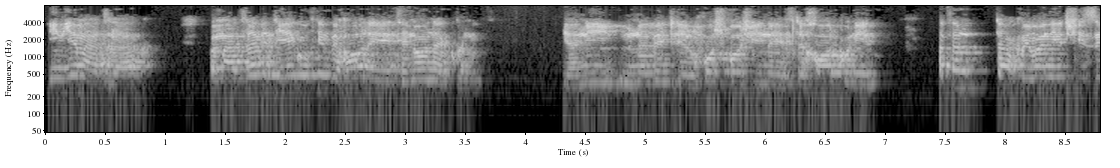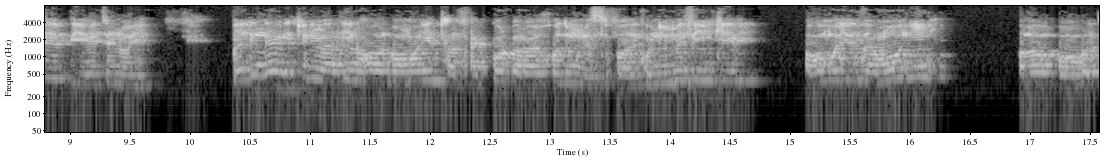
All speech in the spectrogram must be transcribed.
این یه مطلب. و مطلب دیگه گفتیم به حال اعتنا نکنید. یعنی نه به دلخوش باشید نه افتخار کنید. اصلا تقریبا یه چیز بی ولی نمی‌تونیم از این حال با ما یه تذکر برای خودمون استفاده کنیم. مثل اینکه آقا ما یه زمانی حالا بابت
